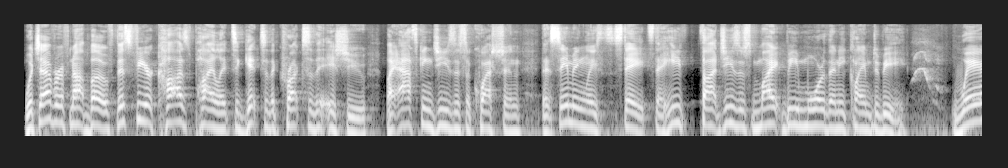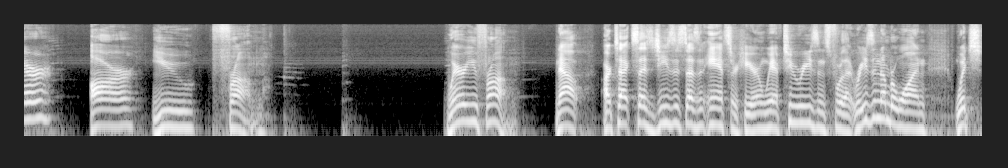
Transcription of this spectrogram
Whichever, if not both, this fear caused Pilate to get to the crux of the issue by asking Jesus a question that seemingly states that he thought Jesus might be more than he claimed to be. Where are you from? Where are you from? Now, our text says Jesus doesn't answer here, and we have two reasons for that. Reason number one, which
